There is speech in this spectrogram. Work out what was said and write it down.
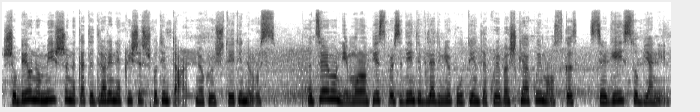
shërbeu në meshën në Katedralen e Krishtit Shpëtimtar në kryeqytetin rus. Në ceremoni morën pjesë presidenti Vladimir Putin dhe kryebashkiaku i Moskës, Sergei Sobyanin.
